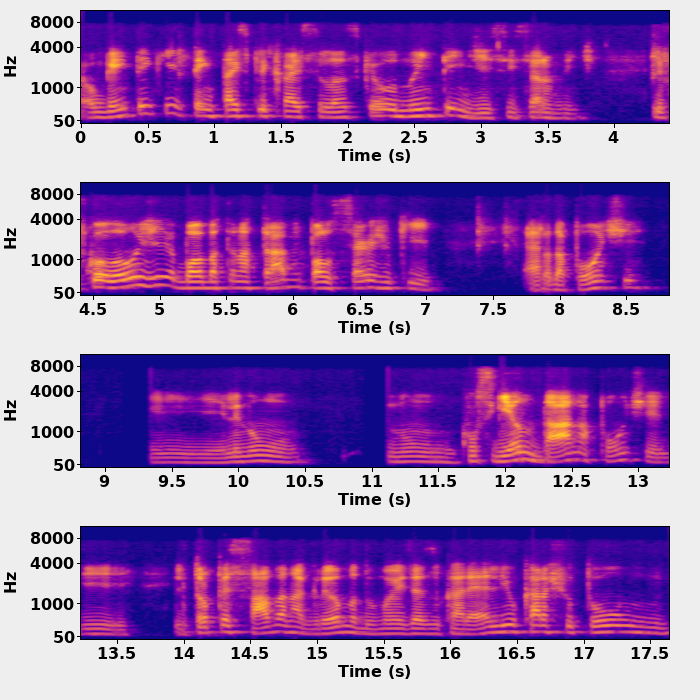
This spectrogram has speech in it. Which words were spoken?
Alguém tem que tentar explicar esse lance que eu não entendi, sinceramente. Ele ficou longe, a bola bateu na trave. O Paulo Sérgio, que era da ponte, e ele não, não conseguia andar na ponte. Ele, ele tropeçava na grama do Moisés Zucarelli e o cara chutou um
